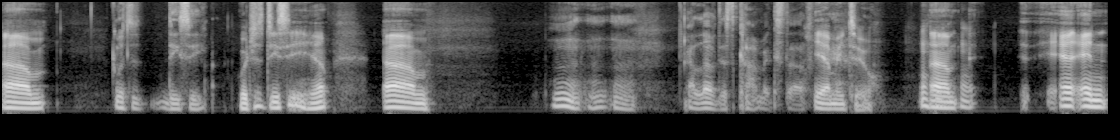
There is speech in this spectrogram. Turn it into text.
um, which is DC. which is DC. Yep, um, I love this comic stuff. yeah, me too. Um, and, and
